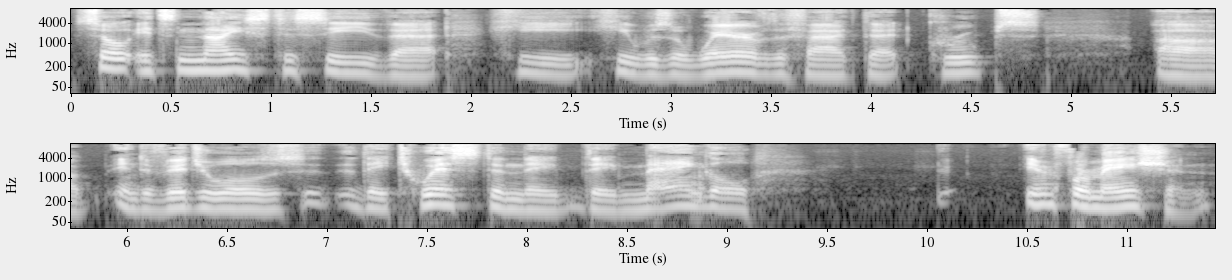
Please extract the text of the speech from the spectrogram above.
So it's nice to see that he, he was aware of the fact that groups, uh, individuals, they twist and they, they mangle information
